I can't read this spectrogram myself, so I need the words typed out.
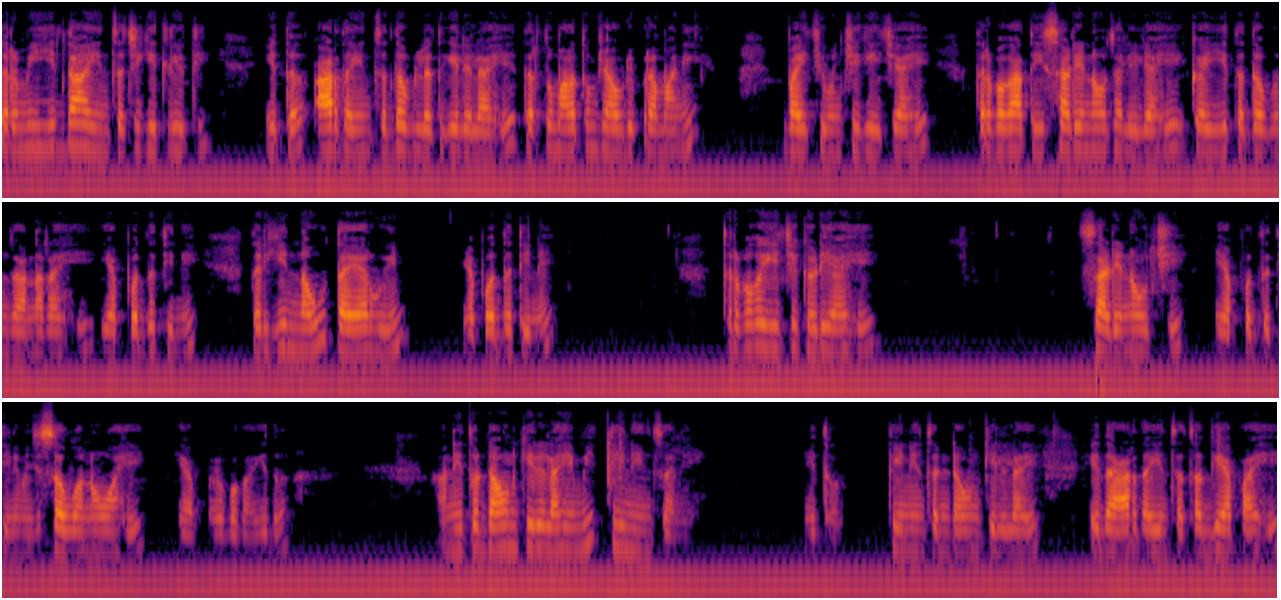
तर मी ही दहा इंचाची घेतली होती. इथं अर्धा इंच दबलत गेलेलं आहे. तर तुम्हाला तुमच्या आवडीप्रमाणे बाईची उंची घ्यायची आहे. तर बघा आता ही साडेनऊ झालेली आहे. काही इथं दबून जाणार आहे या पद्धतीने. तर ही नऊ तयार होईल या पद्धतीने. तर बघा याची घडी आहे साडेनऊची या पद्धतीने म्हणजे सव्वा नऊ आहे. या बघा इथं. आणि इथं डाऊन केलेला आहे मी तीन इंचाने. इथून तीन इंचाने डाऊन केलेला आहे. इथं अर्धा इंचाचा गॅप आहे.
